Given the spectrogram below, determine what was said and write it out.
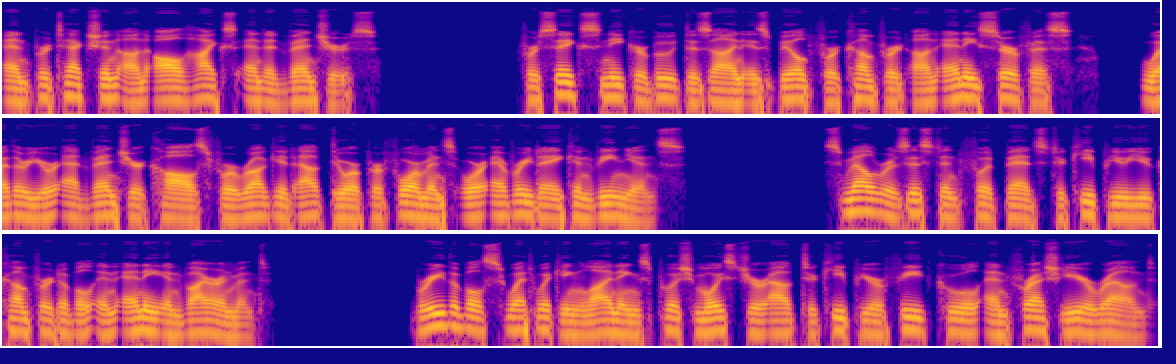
and protection on all hikes and adventures. Forsake's sneaker boot design is built for comfort on any surface, whether your adventure calls for rugged outdoor performance or everyday convenience. Smell-resistant footbeds to keep you you comfortable in any environment. Breathable sweat-wicking linings push moisture out to keep your feet cool and fresh year-round.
